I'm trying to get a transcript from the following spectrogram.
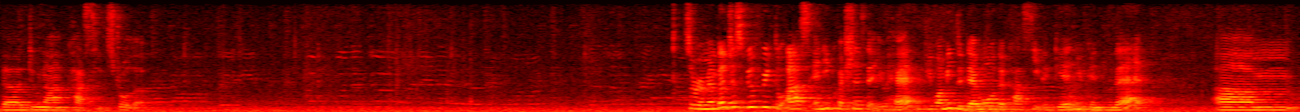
the Doona car seat stroller. So remember, just feel free to ask any questions that you have. If you want me to demo the car seat again, you can do that. Um,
